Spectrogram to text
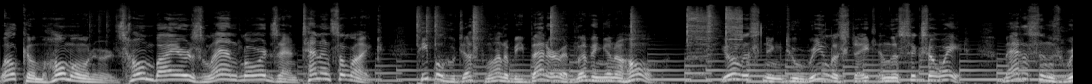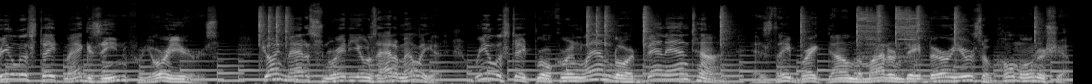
Welcome, homeowners, homebuyers, landlords, and tenants alike, people who just want to be better at living in a home. You're listening to Real Estate in the 608, Madison's real estate magazine for your ears. Join Madison Radio's Adam Elliott, real estate broker and landlord Ben Anton, as they break down the modern day barriers of home ownership.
